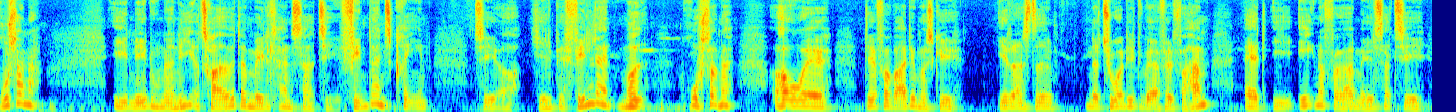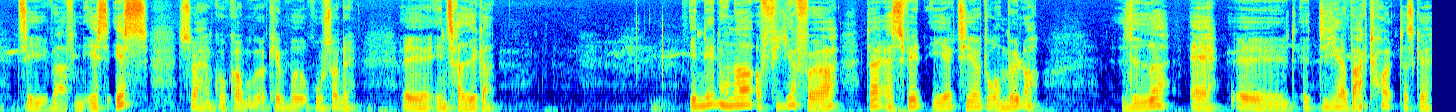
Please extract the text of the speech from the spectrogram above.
russerne. I 1939 der meldte han sig til Finlandskrigen til at hjælpe Finland mod russerne, og øh, derfor var det måske et eller andet sted naturligt, i hvert fald for ham, at i 41 melde sig til, til Waffen SS, så han kunne komme ud og kæmpe mod russerne øh, en tredje gang. I 1944, der er Svend Erik Theodor Møller leder af øh, de her vagthold, der skal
